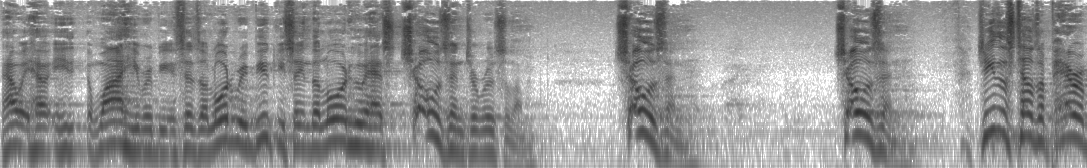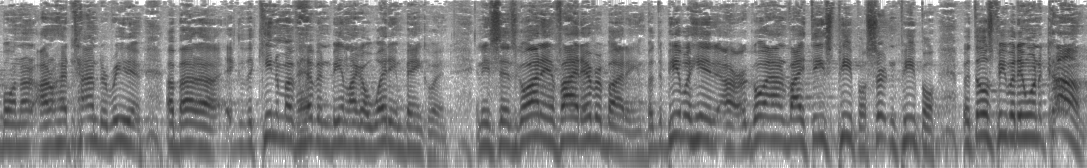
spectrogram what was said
how, he, how he, why he rebukes. It says, The Lord rebuke you, Satan, The Lord who has chosen Jerusalem. Chosen. Chosen. Jesus tells a parable, and I don't have time to read it, about uh, the kingdom of heaven being like a wedding banquet. And he says, Go out and invite everybody. But the people here are go out and invite these people, certain people. But those people didn't want to come.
